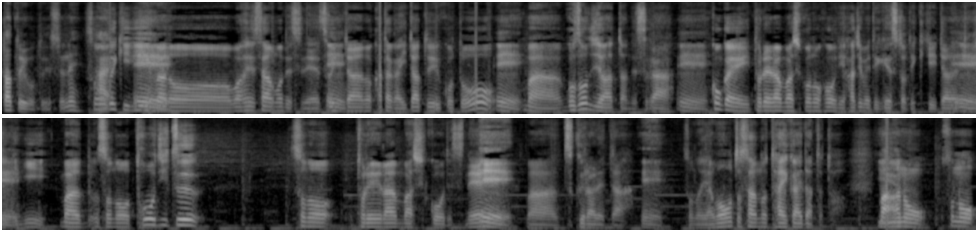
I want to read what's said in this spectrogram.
たということですよね。その時に、はいああの真冬さんもですねそういったあの方がいたということを、ええ。まあ、ご存知ではあったんですが、ええ。今回トレーラーマシコの方に初めてゲストで来ていただいた時に、まあ、その当日そのトレーラーマシコをですね、ええ。まあ、作られたええその山本さんの大会だったとまあ、あのその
